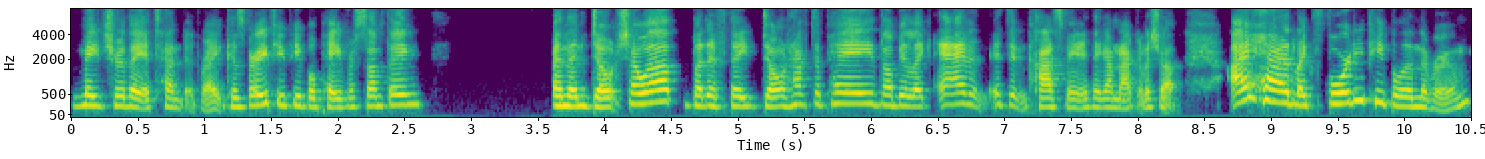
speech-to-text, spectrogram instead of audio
made sure they attended right? Because very few people pay for something and then don't show up. But if they don't have to pay they'll be like and eh, it didn't cost me anything. I'm not going to show up. I had like 40 people in the room.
